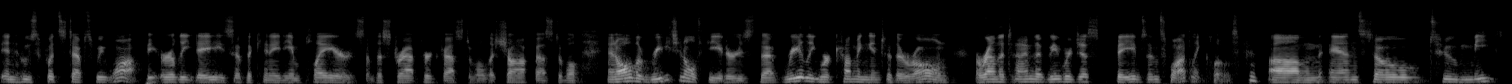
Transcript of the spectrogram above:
in whose footsteps we walk. The early days of the Canadian Players, of the Stratford Festival, the Shaw Festival, and all the regional theaters that really were coming into their own around the time that we were just babes in swaddling clothes. Um, and so to meet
